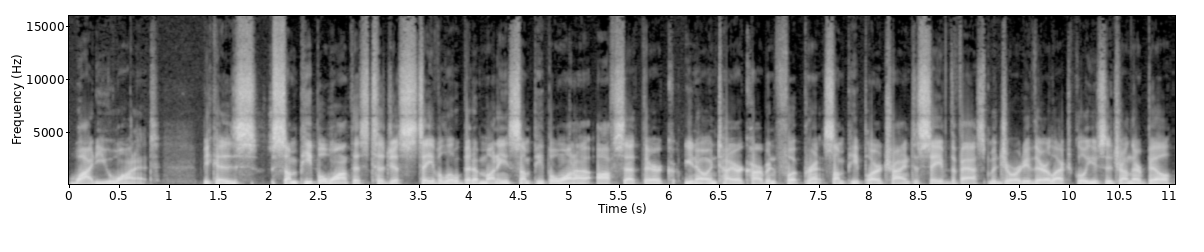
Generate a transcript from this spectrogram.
why do you want it? Because some people want this to just save a little bit of money. Some people want to offset their you know entire carbon footprint. Some people are trying to save the vast majority of their electrical usage on their bill,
